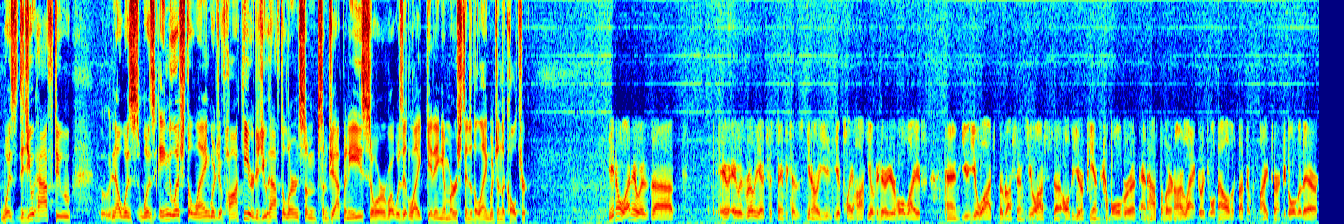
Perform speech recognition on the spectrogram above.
Was did you have to? Now, was was English the language of hockey, or did you have to learn some some Japanese, or what was it like getting immersed into the language and the culture? You know what? It was uh, it, it was really interesting because you know you, you play hockey over here your whole life, and you you watch the Russians, you watch uh, all the Europeans come over and, and have to learn our language. Well, now all of a sudden it was my turn to go over there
